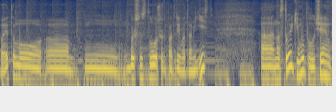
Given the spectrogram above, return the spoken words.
Поэтому э, большинство ширпотреба там есть. А настройки мы получаем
